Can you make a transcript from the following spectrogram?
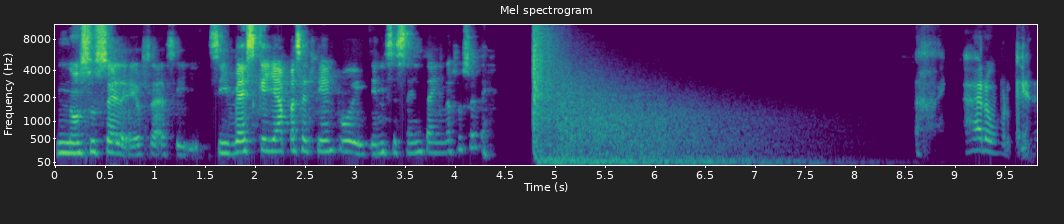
no sucede? O sea, si, si ves que ya pasa el tiempo y tienes 60 y no sucede. Claro, porque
